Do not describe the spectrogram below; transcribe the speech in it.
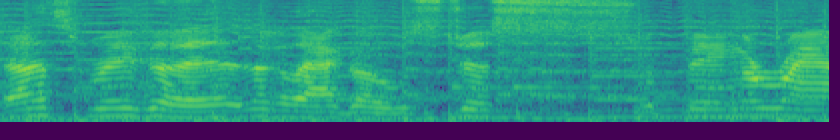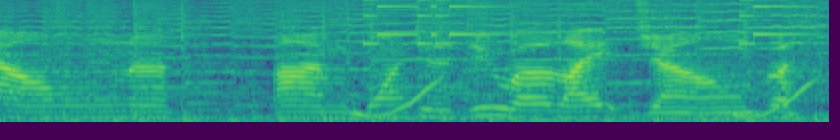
That's pretty good. Look at that ghost. Just whipping around. I'm going to do a light jump.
